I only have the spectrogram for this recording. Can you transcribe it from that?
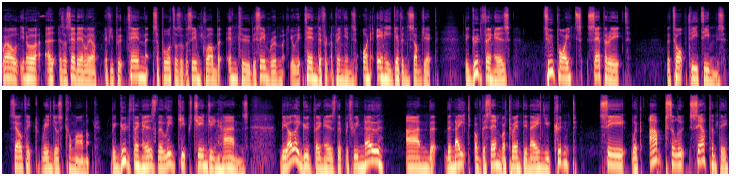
Well, you know, as I said earlier, if you put 10 supporters of the same club into the same room, you'll get 10 different opinions on any given subject. The good thing is, two points separate the top three teams Celtic, Rangers, Kilmarnock. The good thing is, the league keeps changing hands. The other good thing is that between now and the night of December 29, you couldn't say with absolute certainty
